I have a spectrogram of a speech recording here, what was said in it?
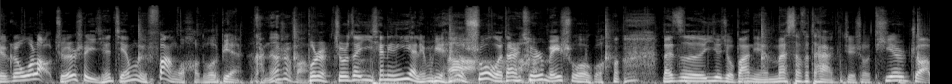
些歌，我老觉得是以前节目里放过好多遍，肯定是放不是，就是在《一千零一夜》里面以前就说过，啊但是确实没说过。来自一九九八年 Massive Attack 这首《Teardrop》。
